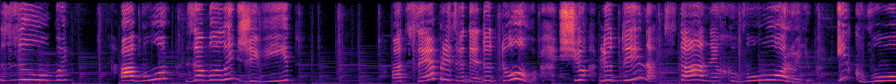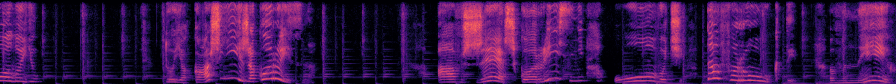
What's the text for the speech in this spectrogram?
зуби або заболить живіт. А це призведе до того, що людина стане хворою і кволою. То яка ж їжа корисна? А вже ж корисні овочі та фрукти. В них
